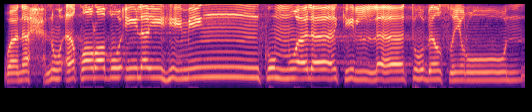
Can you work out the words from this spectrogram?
ونحن أقرب إليه منكم ولكن لا تبصرون.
